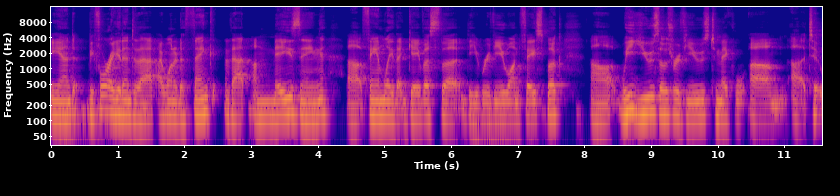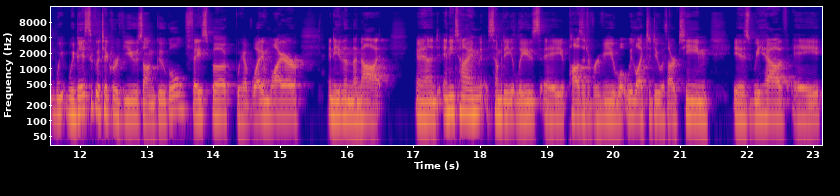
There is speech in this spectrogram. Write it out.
And before I get into that, I wanted to thank that amazing uh, family that gave us the the review on Facebook. Uh, we use those reviews to make um, uh, to we, we basically take reviews on Google, Facebook. We have Wedding Wire, and even the Knot. And anytime somebody leaves a positive review, what we like to do with our team is we have a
